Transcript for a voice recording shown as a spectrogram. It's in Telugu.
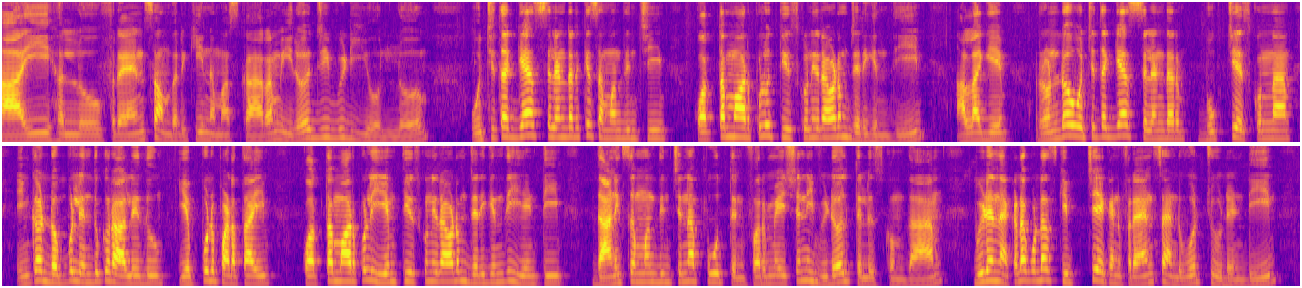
Hi hello friends. అందరికీ నమస్కారం. ఈరోజు ఈ వీడియోలో ఉచిత గ్యాస్ సిలిండర్కి సంబంధించి కొత్త మార్పులు తీసుకొని రావడం జరిగింది. అలాగే రెండో ఉచిత గ్యాస్ సిలిండర్ బుక్ చేసుకున్నా ఇంకా డబ్బులు ఎందుకు రాలేదు ఎప్పుడు పడతాయి కొత్త మార్పులు ఏం తీసుకుని రావడం జరిగింది ఏంటి దానికి సంబంధించిన పూర్తి ఇన్ఫర్మేషన్ ఈ వీడియోలు తెలుసుకుందాం. వీడియోని ఎక్కడ కూడా స్కిప్ చేయకండి ఫ్రెండ్స్. అండ్ కూడా చూడండి.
